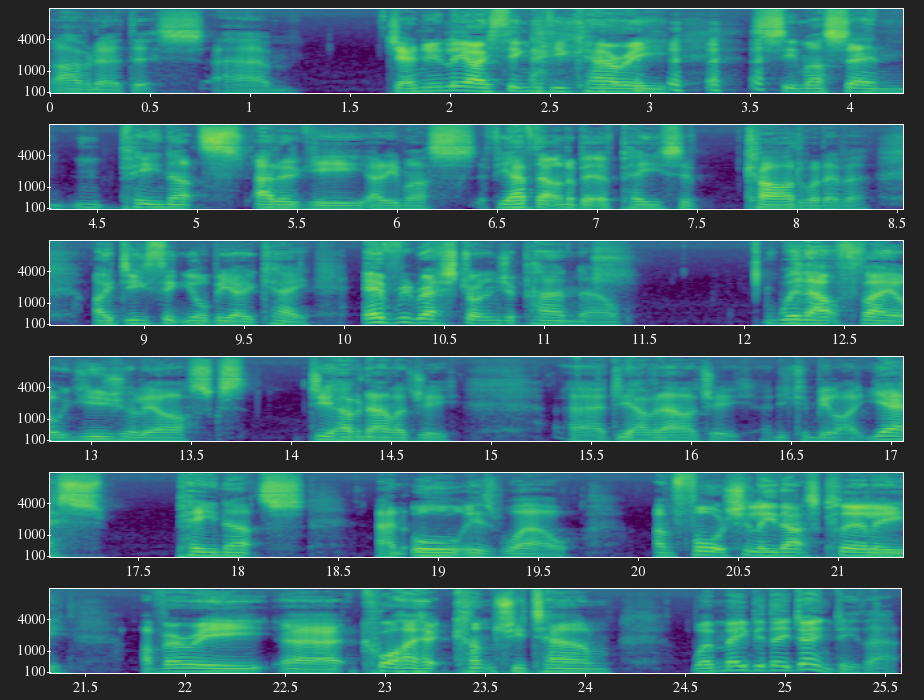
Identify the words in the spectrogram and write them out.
I haven't heard this. Um, genuinely, I think if you carry simasen peanuts arugi arimasu, if you have that on a bit of piece of card, whatever, I do think you'll be okay. Every restaurant in Japan now, without fail, usually asks, "Do you have an allergy? Uh, do you have an allergy?" And you can be like, "Yes, peanuts." and all is well. Unfortunately, that's clearly a very uh, quiet country town where maybe they don't do that.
